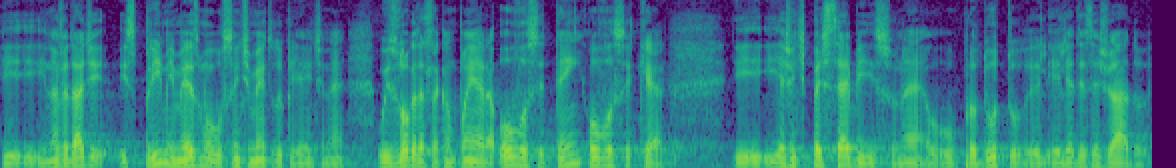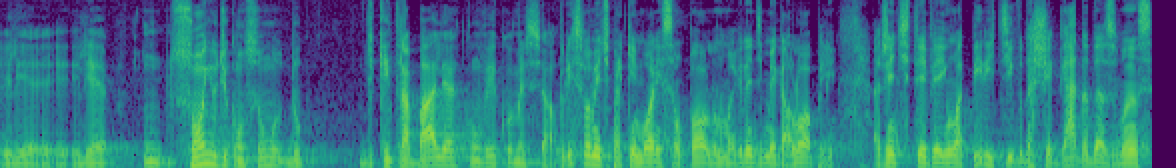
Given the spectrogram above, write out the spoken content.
e, e, na verdade exprime mesmo o sentimento do cliente, né? O slogan dessa campanha era ou você tem ou você quer. E, e a gente percebe isso, né? O, o produto ele, ele, é desejado, ele é, ele é um sonho de consumo do de quem trabalha com veículo comercial. Principalmente para quem mora em São Paulo, numa grande megalópole, a gente teve aí um aperitivo da chegada das vans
